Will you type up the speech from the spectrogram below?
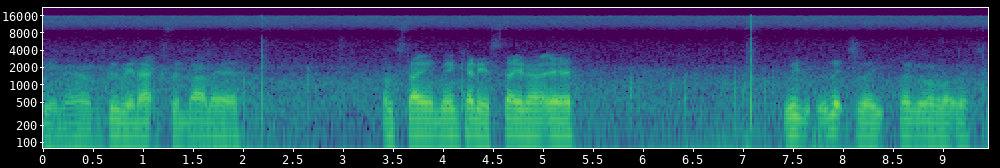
You know, there's gonna be an accident down here. I'm staying, me and Kenny are staying out here. We literally don't get on like this.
